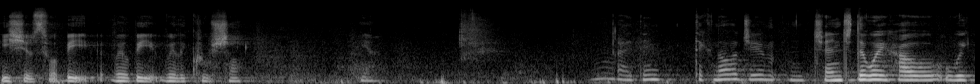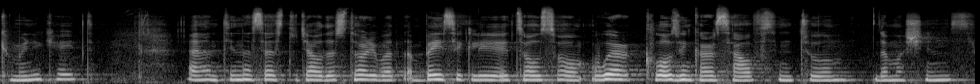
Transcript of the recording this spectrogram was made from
issues, will be will be really crucial. Yeah. I think technology changed the way how we communicate and in a sense to tell the story, but basically it's also we're closing ourselves into the machines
